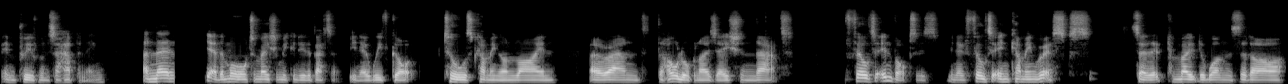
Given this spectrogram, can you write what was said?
improvements are happening. And then, yeah, the more automation we can do, the better. You know, we've got tools coming online around the whole organization that filter inboxes, you know, filter incoming risks so that promote the ones that are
